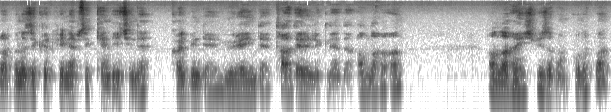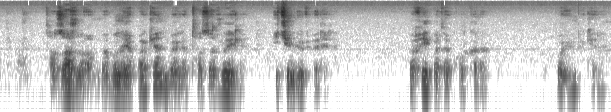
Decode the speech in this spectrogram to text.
Rabbini zikret fi nefsik kendi içinde, kalbinde, yüreğinde, ta derinliklerde Allah'ı an. Allah'ı hiçbir zaman unutma. Tazarru an. Ve bunu yaparken böyle tazarru ile için ürpererek ve hifete korkarak boyun bükerek.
